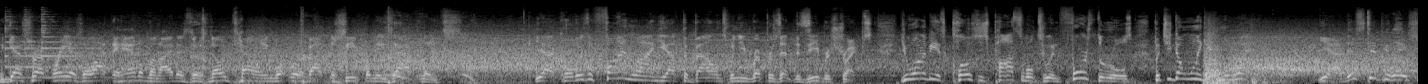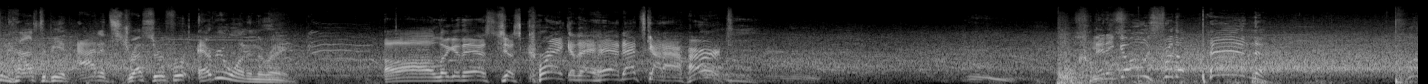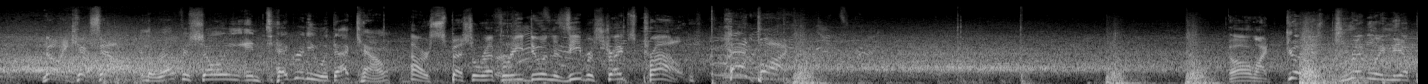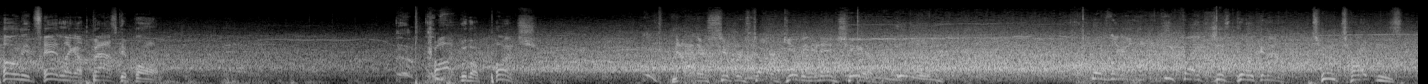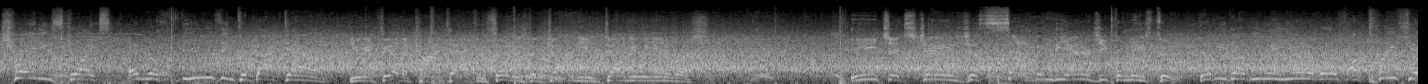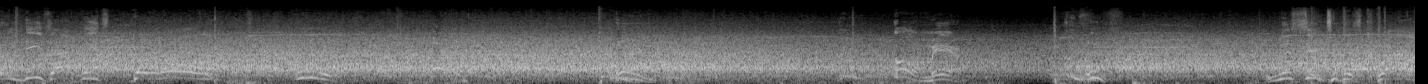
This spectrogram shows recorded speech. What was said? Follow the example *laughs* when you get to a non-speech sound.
The guest referee has a lot to handle tonight as there's no telling what we're about to see from these athletes. Yeah, Cole, there's a fine line you have to balance when you represent the zebra stripes. You want to be as close as possible to enforce the rules, but you don't want to get in the way. Yeah, this stipulation has to be an added stressor for everyone in the ring. Oh, look at this. Just cranking the head. That's got to hurt. And he goes for the pin. No, he kicks out. And the ref is showing integrity with that count. Our special referee doing the zebra stripes proud. Headbutt. Oh my goodness, dribbling the opponent's head like a basketball. Caught with a punch. Neither superstar giving an inch here. Looks like a hockey fight's just broken out. Two titans trading strikes and refusing to back down. You can feel the contact, and so does the WWE Universe. Each exchange just sapping the energy from these two. WWE Universe appreciating these athletes going all out. Ooh. Oh, man. Oof. Listen to this crowd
